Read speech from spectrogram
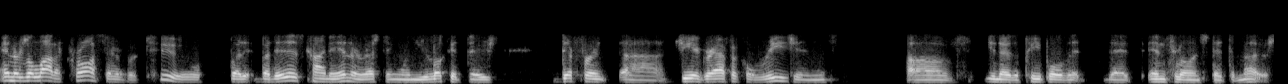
and there's a lot of crossover too. But but it is kind of interesting when you look at those different uh, geographical regions of you know the people that that influenced it the most.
